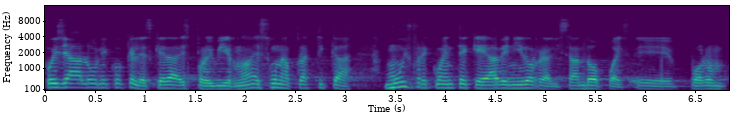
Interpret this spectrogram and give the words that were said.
pues ya lo único que les queda es prohibir, ¿no? Es una práctica muy frecuente que ha venido realizando, pues, eh, por,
